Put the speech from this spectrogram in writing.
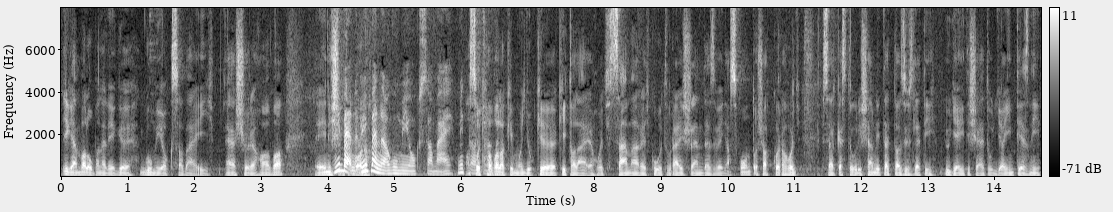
Igen, valóban elég gumiok így elsőre halva. Én is mi, benne, mi benne a gumiok szabály? Mit az, hogyha valaki mondjuk kitalálja, hogy számára egy kulturális rendezvény az fontos, akkor, ahogy szerkesztő úr is említette, az üzleti ügyeit is el tudja intézni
